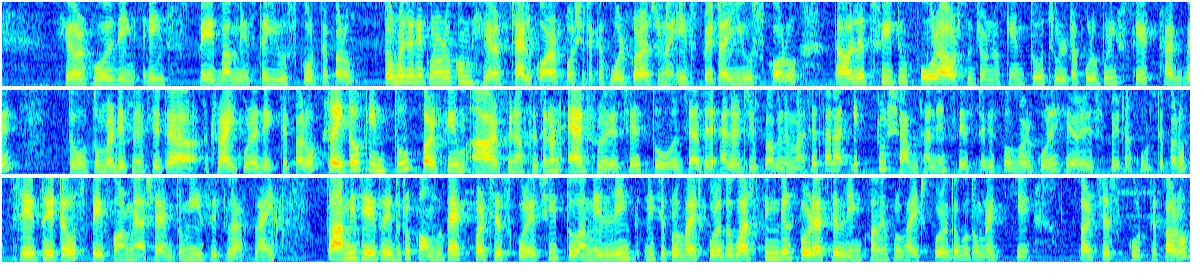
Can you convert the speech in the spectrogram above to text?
হেয়ার হোল্ডিং এই স্প্রে বা মিস্টটা ইউজ করতে পারো। তোমরা যদি কোনো রকম হেয়ার স্টাইল করার পর সেটাকে হোল্ড করার জন্য এই স্প্রেটা ইউজ করো, তাহলে থ্রি টু ফোর আওয়ার্সের জন্য কিন্তু চুলটা পুরোপুরি সেট থাকবে। তো তোমরা ডেফিনেটলি এটা ট্রাই করে দেখতে পারো। তো এতেও কিন্তু পারফিউম আর ফিনক্সিথেনন অ্যাড রয়েছে। তো যাদের অ্যালার্জির প্রবলেম আছে, তারা একটু সাবধানে ফেসটাকে কভার করে হেয়ারে স্প্রেটা করতে পারো। যেহেতু এটাও স্প্রে ফর্মে আসে একদমই ইজি টু অ্যাপ্লাই তো আমি যেহেতু এই দুটো কম্বো প্যাক পারচেস করেছি, তো আমি লিঙ্ক নিচে প্রোভাইড করে দেবো। আর সিঙ্গেল প্রোডাক্টের লিঙ্কও আমি প্রোভাইড করে দেবো, তোমরা গিয়ে পারচেস করতে পারো।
